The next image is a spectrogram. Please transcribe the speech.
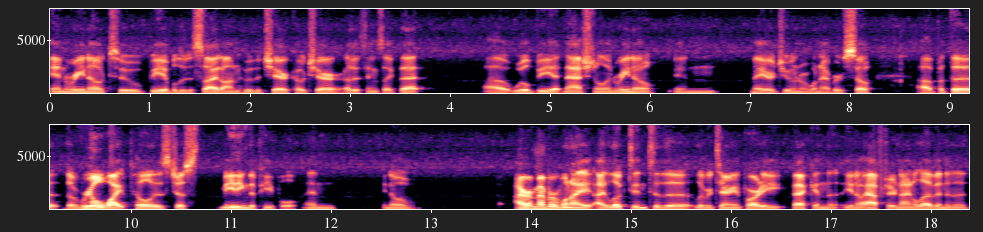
in Reno to be able to decide on who the chair, co-chair, other things like that uh, will be at national in Reno in May or June or whenever. So, uh, but the the real white pill is just meeting the people, and you know, I remember when I, I looked into the Libertarian Party back in the you know after 9-11 in the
